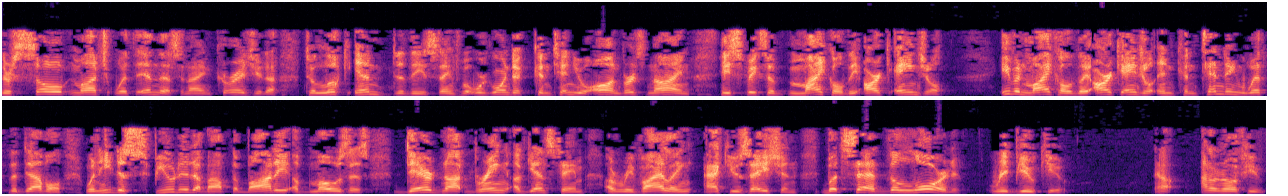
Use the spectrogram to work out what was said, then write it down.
There's so much within this, and I encourage you to, to look into these things, but we're going to continue on. Verse 9, he speaks of Michael, the archangel. Even Michael, the archangel, in contending with the devil, when he disputed about the body of Moses, dared not bring against him a reviling accusation, but said, the Lord rebuke you. Now, I don't know if you've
